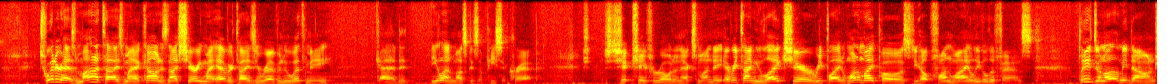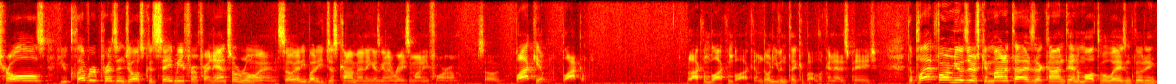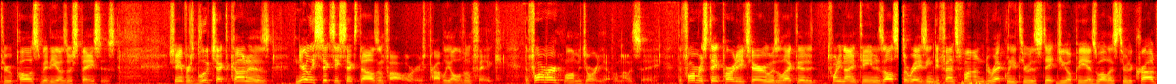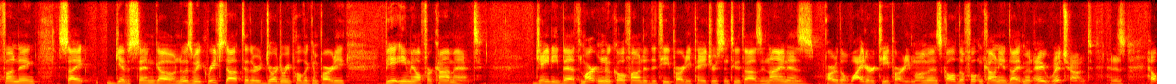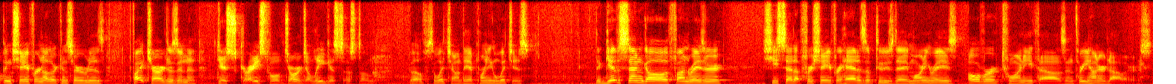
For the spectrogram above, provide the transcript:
Twitter has monetized my account, is not sharing my advertising revenue with me. God, it, Elon Musk is a piece of crap. Shafer wrote on next Monday. Every time you like, share, or reply to one of my posts, you help fund my legal defense. Please do not let me down, trolls. You clever prison jokes could save me from financial ruin. So anybody just commenting is going to raise money for him. So block him, block him. Block him, block him, block him. Don't even think about looking at his page. The platform users can monetize their content in multiple ways, including through posts, videos, or spaces. Shafer's blue checked account has nearly 66,000 followers, probably all of them fake. The former, well, a majority of them, I would say. The former state party chair who was elected in 2019 is also raising defense fund directly through the state GOP as well as through the crowdfunding site GiveSendGo. Newsweek reached out to the Georgia Republican Party via email for comment. Jenny Beth Martin, who co founded the Tea Party Patriots in 2009 as part of the wider Tea Party movement, has called the Fulton County indictment a witch hunt and is helping Shafer and other conservatives fight charges in the disgraceful Georgia legal system. Well, if it's a witch hunt, they have plenty of witches. The Give Send Go fundraiser she set up for Shafer had as of Tuesday morning raised over $20,300.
